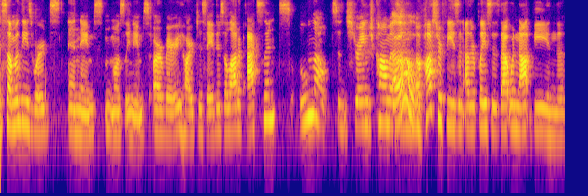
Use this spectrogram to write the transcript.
some of these words and names, mostly names, are very hard to say. There's a lot of accents, umlauts, and strange commas Oh. and apostrophes in other places that would not be in the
